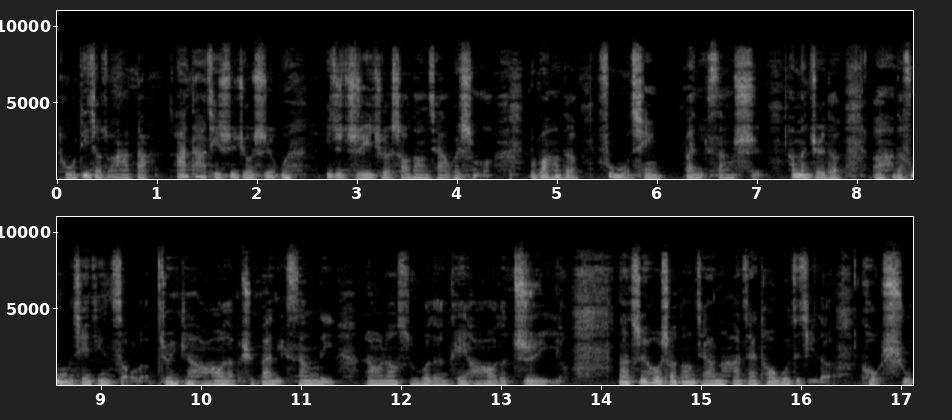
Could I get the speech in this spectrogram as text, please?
徒弟叫做阿大，阿大其实就是问，一直质疑这个少当家为什么不帮他的父母亲办理丧事。他们觉得啊，他的父母亲已经走了，就应该好好的去办理丧礼，然后让所有的人可以好好的质疑哦。那最后少当家呢，他在透过自己的口述，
